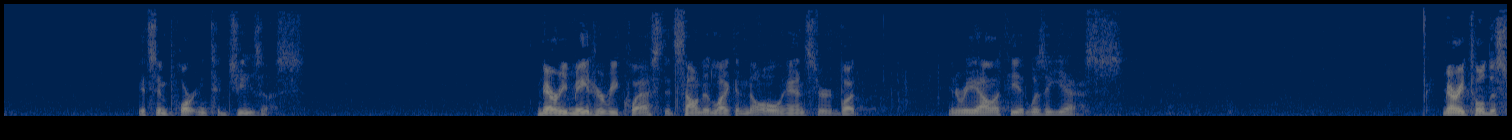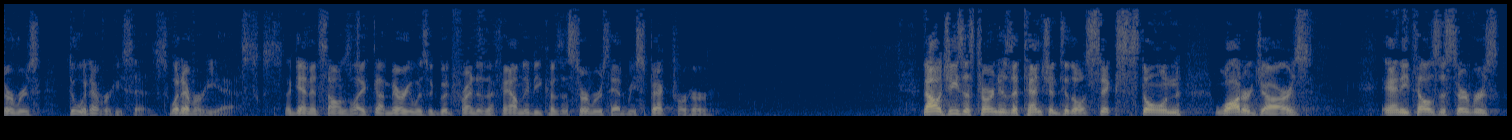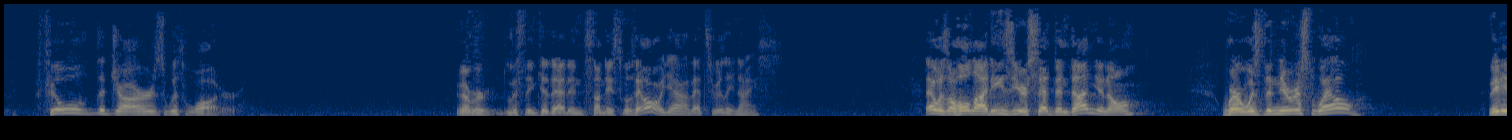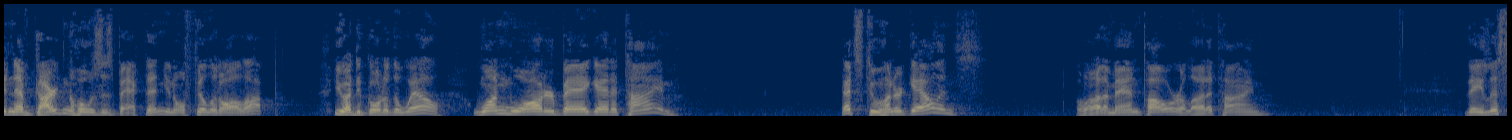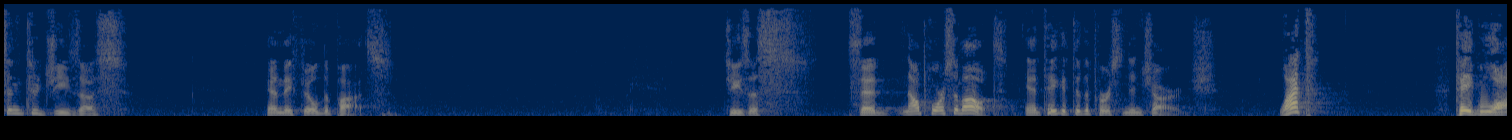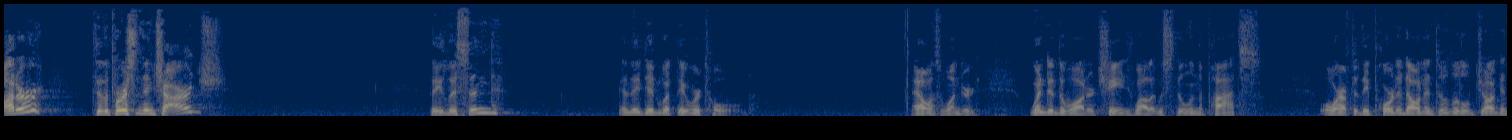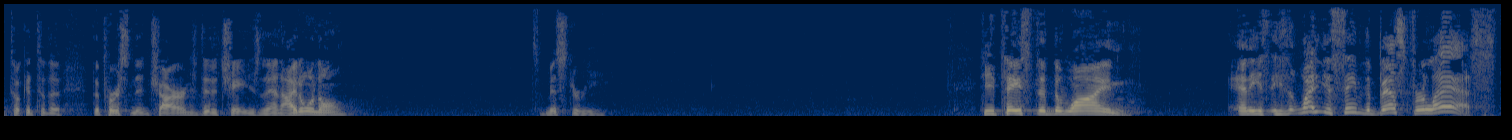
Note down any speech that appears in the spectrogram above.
it's important to Jesus. Mary made her request. It sounded like a no answer, but in reality, it was a yes. Mary told the servers, do whatever he says, whatever he asks. Again, it sounds like uh, Mary was a good friend of the family because the servers had respect for her. Now, Jesus turned his attention to those six stone water jars, and he tells the servers, fill the jars with water. Remember listening to that in Sunday school, say, oh, yeah, that's really nice. That was a whole lot easier said than done, you know. Where was the nearest well? They didn't have garden hoses back then, you know, fill it all up. You had to go to the well, one water bag at a time. That's 200 gallons. A lot of manpower, a lot of time. They listened to Jesus and they filled the pots. Jesus said, Now pour some out and take it to the person in charge. What? Take water to the person in charge? They listened and they did what they were told. I always wondered, when did the water change? While it was still in the pots? Or after they poured it out into a little jug and took it to the, the person in charge? Did it change then? I don't know. It's a mystery. He tasted the wine. And he, he said, Why did you save the best for last?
